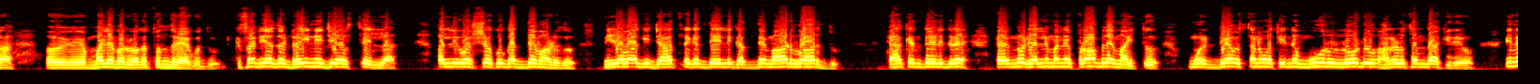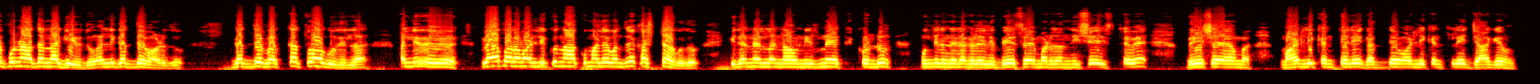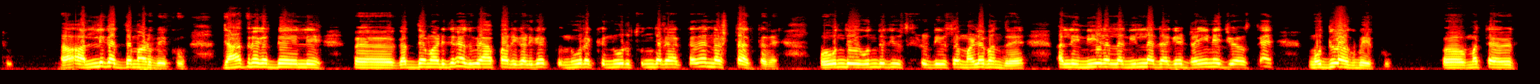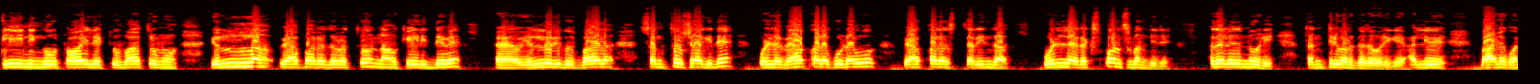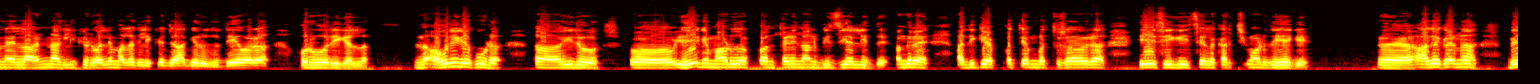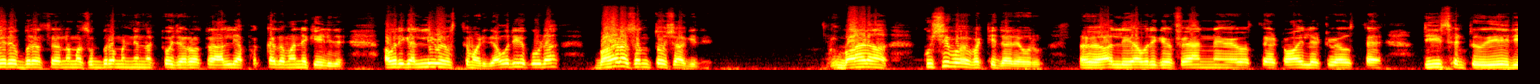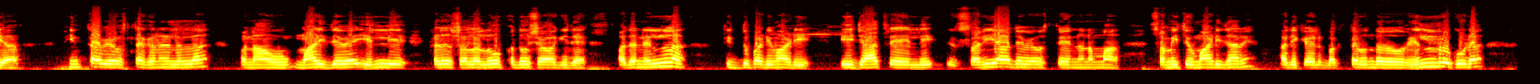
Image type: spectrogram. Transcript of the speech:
ಮಳೆ ಬರುವಾಗ ತೊಂದರೆ ಆಗುದು. ಸರಿಯಾದ ಡ್ರೈನೇಜ್ ವ್ಯವಸ್ಥೆ ಇಲ್ಲ. ಅಲ್ಲಿ ವರ್ಷಕ್ಕೂ ಗದ್ದೆ ಮಾಡುದು. ನಿಜವಾಗಿ ಜಾತ್ರೆ ಗದ್ದೆಯಲ್ಲಿ ಗದ್ದೆ ಮಾಡಬಾರ್ದು. ಯಾಕೆಂತ ಹೇಳಿದ್ರೆ ನೋಡಿ ಅಲ್ಲಿ ಮನೆ ಪ್ರಾಬ್ಲಮ್ ಆಯ್ತು. ದೇವಸ್ಥಾನ ವತಿಯಿಂದ ಮೂರು ಲೋಡು ಹರಳು ತಂದಾಕಿದೆವು. ಇನ್ನು ಪುನಃ ಅದನ್ನ ಅಗೆಯುವುದು ಅಲ್ಲಿ ಗದ್ದೆ ಮಾಡುದು. ಗದ್ದೆ ಬರ್ಕತ್ವ ಆಗುದಿಲ್ಲ. ಅಲ್ಲಿ ವ್ಯಾಪಾರ ಮಾಡ್ಲಿಕ್ಕೂ ನಾಲ್ಕು ಮಳೆ ಬಂದ್ರೆ ಕಷ್ಟ ಆಗುದು. ಇದನ್ನೆಲ್ಲ ನಾವು ನಿರ್ಣಯ ತಕೊಂಡು ಮುಂದಿನ ದಿನಗಳಲ್ಲಿ ಬೇಸಾಯ ಮಾಡೋದನ್ನು ನಿಷೇಧಿಸ್ತೇವೆ. ಬೇಸಾಯ ಮ- ಮಾಡ್ಲಿಕ್ಕೆ ಅಂತೇಳಿ ಗದ್ದೆ ಮಾಡ್ಲಿಕ್ಕೆ ಅಂತೇಳಿ ಜಾಗೆ ಉಂಟು. ಅಲ್ಲಿ ಗದ್ದೆ ಮಾಡಬೇಕು. ಜಾತ್ರೆ ಗದ್ದೆಯಲ್ಲಿ ಗದ್ದೆ ಮಾಡಿದ್ರೆ ಅದು ವ್ಯಾಪಾರಿಗಳಿಗೆ ನೂರಕ್ಕೆ ನೂರು ತೊಂದರೆ ಆಗ್ತದೆ, ನಷ್ಟ ಆಗ್ತದೆ. ಒಂದು ಒಂದು ದಿವಸ, ಎರಡು ದಿವಸ ಮಳೆ ಬಂದ್ರೆ ಅಲ್ಲಿ ನೀರೆಲ್ಲ ನಿಲ್ಲದಾಗೆ ಡ್ರೈನೇಜ್ ವ್ಯವಸ್ಥೆ ಮೊದಲಾಗಬೇಕು. ಮತ್ತೆ ಕ್ಲೀನಿಂಗು, ಟಾಯ್ಲೆಟ್, ಬಾತ್ರೂಮು ಎಲ್ಲ ವ್ಯಾಪಾರದವರತ್ತು ನಾವು ಕೇಳಿದ್ದೇವೆ. ಎಲ್ಲರಿಗೂ ಬಹಳ ಸಂತೋಷ ಆಗಿದೆ. ಒಳ್ಳೆ ವ್ಯಾಪಾರ ಕೂಡ ವ್ಯಾಪಾರಸ್ಥರಿಂದ ಒಳ್ಳೆ ರೆಸ್ಪಾನ್ಸ್ ಬಂದಿದೆ. ಅದಲ್ಲದೆ ನೋಡಿ, ತಂತ್ರಿ ವರ್ಗದವರಿಗೆ, ಅಲ್ಲಿ ಬಾಳೆಗೊನೆ ಎಲ್ಲ ಹಣ್ಣಾಗ್ಲಿಕ್ಕೆ ಇಡುವಲ್ಲಿ ಮಲಗಲಿಕ್ಕೆ ಜಾಗ ಇರುವುದು, ದೇವರ ಹೊರುವವರಿಗೆಲ್ಲ. ಅವರಿಗೆ ಕೂಡ ಇದು ಹೇಗೆ ಮಾಡುದಪ್ಪ ಅಂತೇಳಿ ನಾನು ಬ್ಯುಸಿಯಲ್ಲಿದ್ದೆ ಅಂದ್ರೆ ಅದಕ್ಕೆ ಎಪ್ಪತ್ತೆಂಬತ್ತು ಸಾವಿರ ಎ ಸಿ ಗೀಸಿ ಎಲ್ಲ ಖರ್ಚು ಮಾಡುದು ಹೇಗೆ? ಆದ ಕಾರಣ ಬೇರೆಯೊಬ್ಬರ ಹತ್ರ, ನಮ್ಮ ಸುಬ್ರಹ್ಮಣ್ಯ ನಟ್ಟೋಜರ ಹತ್ರ, ಅಲ್ಲಿ ಆ ಪಕ್ಕದ ಮನೆ ಕೇಳಿದೆ. ಅವರಿಗೆ ಅಲ್ಲಿ ವ್ಯವಸ್ಥೆ ಮಾಡಿದೆ. ಅವರಿಗೆ ಕೂಡ ಬಹಳ ಸಂತೋಷ ಆಗಿದೆ. ಬಹಳ ಖುಷಿ ಪಟ್ಟಿದ್ದಾರೆ ಅವರು. ಅಲ್ಲಿ ಅವರಿಗೆ ಫ್ಯಾನ್ ವ್ಯವಸ್ಥೆ ಟಾಯ್ಲೆಟ್ ವ್ಯವಸ್ಥೆ ಡೀಸೆಂಟ್ ಏರಿಯಾ ಇಂಥ ವ್ಯವಸ್ಥೆಗಳನ್ನೆಲ್ಲ ನಾವು ಮಾಡಿದ್ದೇವೆ. ಎಲ್ಲಿ ಕಳೆದ ಸಲ ಲೋಪದೋಷವಾಗಿದೆ ಅದನ್ನೆಲ್ಲ ತಿದ್ದುಪಡಿ ಮಾಡಿ ಈ ಜಾತ್ರೆಯಲ್ಲಿ ಸರಿಯಾದ ವ್ಯವಸ್ಥೆಯನ್ನು ನಮ್ಮ ಸಮಿತಿ ಮಾಡಿದ್ದಾರೆ. ಅದಕ್ಕೆ ಭಕ್ತವೃಂದದವರು ಎಲ್ಲರೂ ಕೂಡ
